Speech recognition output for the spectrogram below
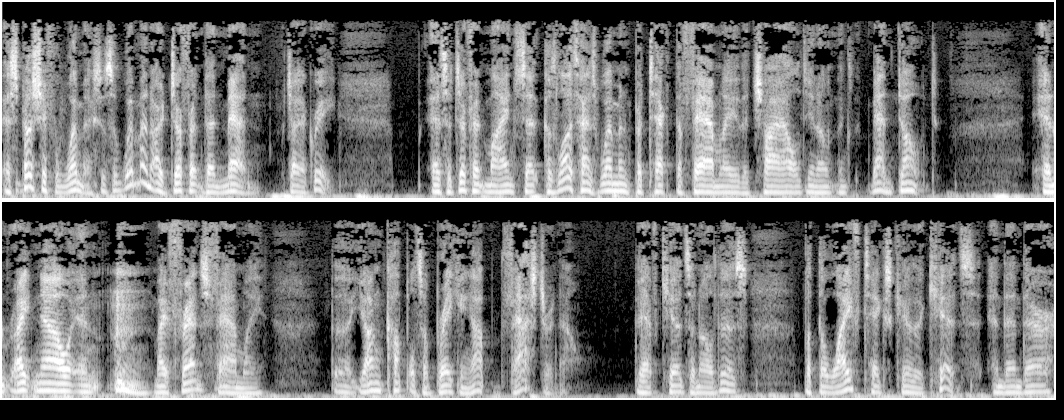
especially for women. She said women are different than men, which I agree. And it's a different mindset because a lot of times women protect the family, the child. You know, men don't. And right now, in my friend's family, the young couples are breaking up faster now. They have kids and all this, but the wife takes care of the kids, and then they're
